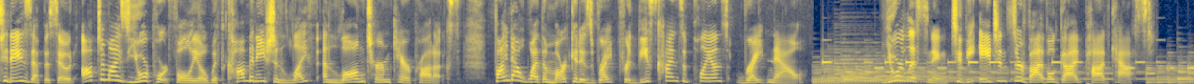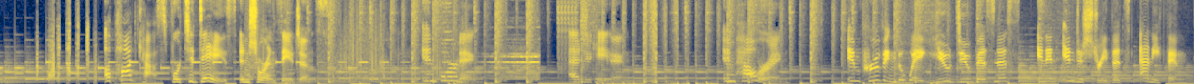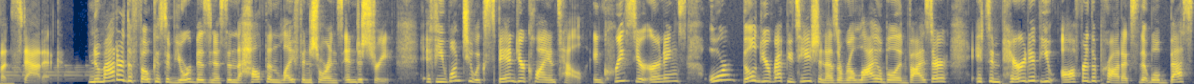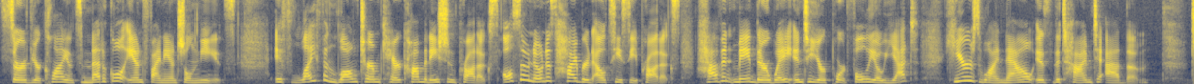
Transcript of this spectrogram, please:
today's episode, optimize your portfolio with combination life and long term care products. Find out why the market is ripe for these kinds of plans right now. You're listening to the Agent Survival Guide Podcast, a podcast for today's insurance agents. Informing, educating, empowering improving the way you do business in an industry that's anything but static. No matter the focus of your business in the health and life insurance industry, if you want to expand your clientele, increase your earnings, or build your reputation as a reliable advisor, it's imperative you offer the products that will best serve your clients' medical and financial needs. If life and long term care combination products, also known as hybrid LTC products, haven't made their way into your portfolio yet, here's why now is the time to add them.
